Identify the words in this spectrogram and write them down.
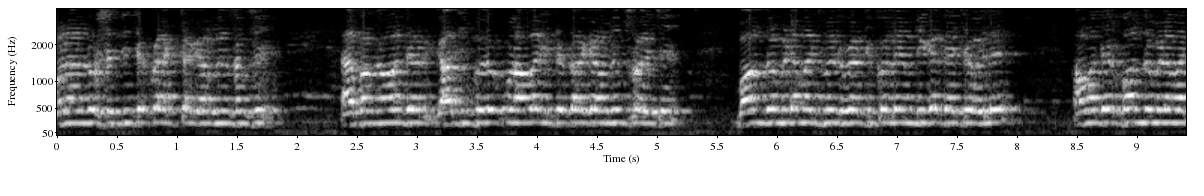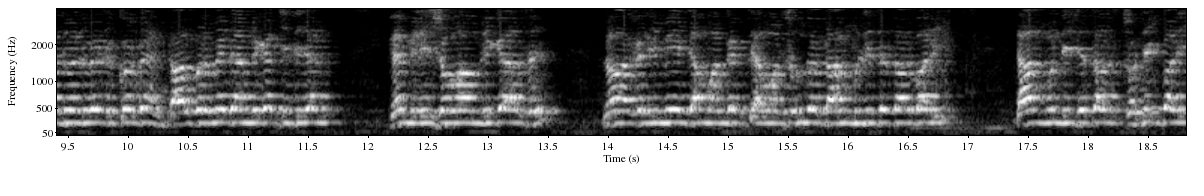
ওনার রসিদিতে কয়েকটা গার্মেন্টস আছে। এবং আমাদের গাজীপুরে কোনাবাড়িতে তার গার্মেন্টস রয়েছে। বন্ধ মিডিয়ার মাধ্যমে যোগাযোগ করলে আমেরিকা যাইতে হলে আমাদের বন্ধ মিডিয়ার মাধ্যমে যোগাযোগ করবেন। তারপরে মেয়েটা আমেরিকা সিটিজেন ফ্যামিলি সহ আমেরিকা আছে। নোয়াখালী মেয়ে যেমন দেখতে এমন সুন্দর ধানমন্ডিতে তার বাড়ি। ধানমন্ডিতে তার সঠিক বাড়ি।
